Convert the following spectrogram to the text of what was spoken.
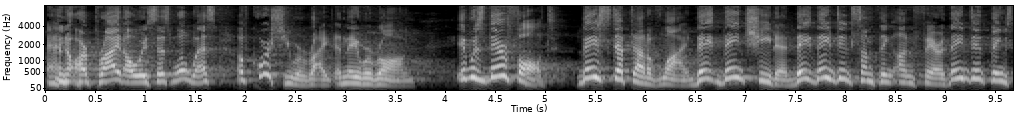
And our pride always says, well, Wes, of course you were right and they were wrong. It was their fault. They stepped out of line. They, they cheated. They, they did something unfair. They did things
